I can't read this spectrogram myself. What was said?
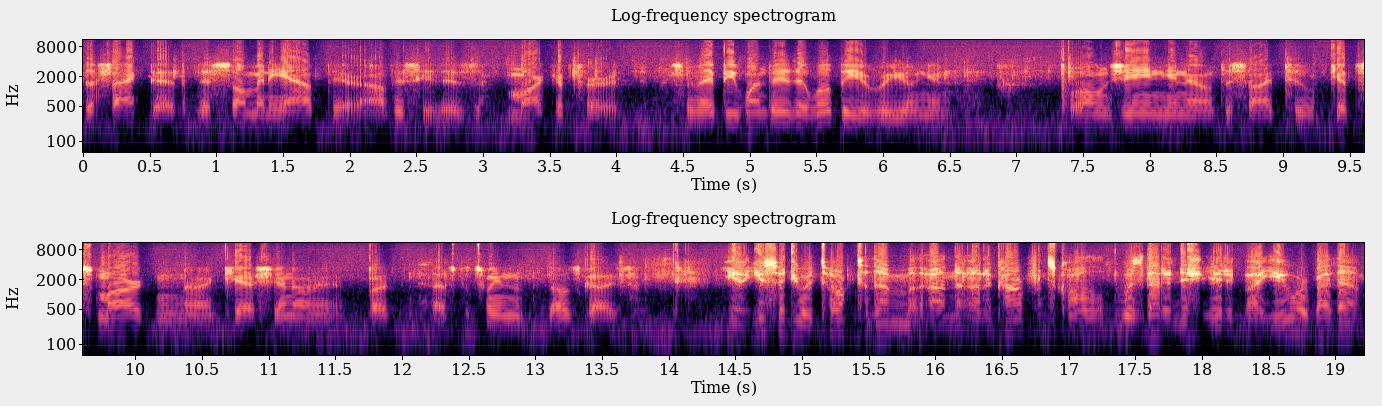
the fact that there's so many out there, obviously there's a market for it. So maybe one day there will be a reunion. Paul and Gene, you know, decide to get smart and uh, cash in on it. But that's between those guys. Yeah, you said you had talked to them on, on a conference call. Was that initiated by you or by them?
